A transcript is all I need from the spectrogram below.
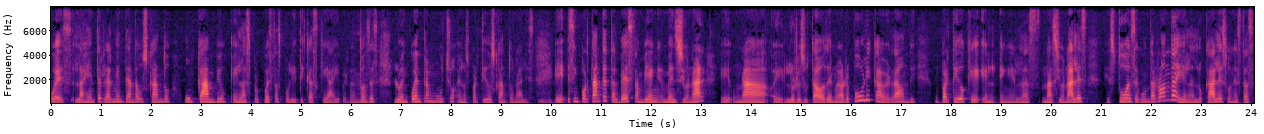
pues la gente realmente anda buscando un cambio en las propuestas políticas que hay, ¿verdad? Entonces lo encuentran mucho en los partidos cantonales. Eh, es importante tal vez también mencionar eh, una, eh, los resultados de Nueva República, ¿verdad? Donde un partido que en, en, las nacionales estuvo en segunda ronda y en las locales o en estas,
